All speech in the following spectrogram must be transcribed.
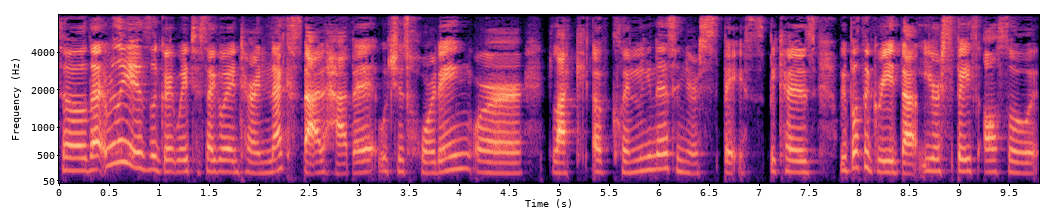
So that really is a great way to segue into our next bad habit, which is hoarding or lack of cleanliness in your space. Because we both agreed that your space also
